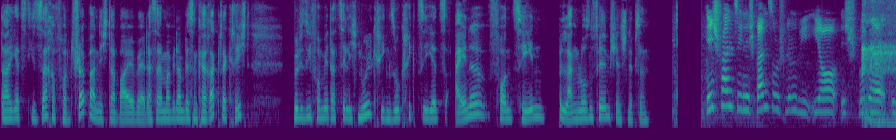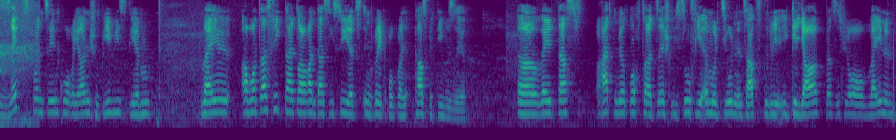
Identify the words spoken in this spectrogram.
da jetzt die Sache von Trapper nicht dabei wäre, dass er mal wieder ein bisschen Charakter kriegt, würde sie von mir tatsächlich null kriegen. So kriegt sie jetzt eine von zehn belanglosen Filmchen-Schnipseln. Ich fand sie nicht ganz so schlimm wie ihr. Ich würde sechs von zehn koreanischen Babys geben. Weil, aber das liegt halt daran, dass ich sie jetzt in Retro-Perspektive sehe. Äh, weil das hat mir doch tatsächlich so viel Emotionen ins Herz ge gejagt, dass ich ja weinend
